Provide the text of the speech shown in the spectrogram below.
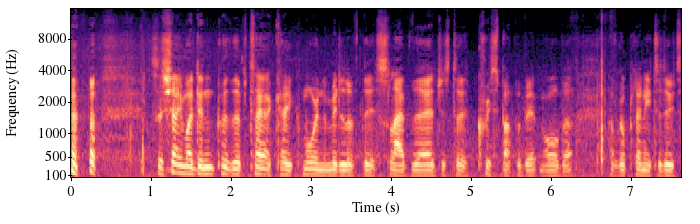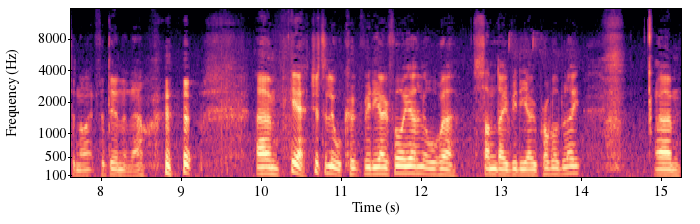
it's a shame I didn't put the potato cake more in the middle of the slab there just to crisp up a bit more but I've got plenty to do tonight for dinner now. um, yeah, just a little cook video for you, a little uh, Sunday video probably. Um,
